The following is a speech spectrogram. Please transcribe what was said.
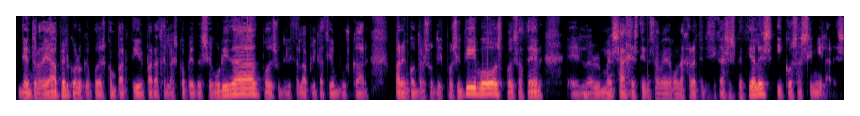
dentro de Apple, con lo que puedes compartir para hacer las copias de seguridad, puedes utilizar la aplicación Buscar para encontrar sus dispositivos, puedes hacer eh, los mensajes, tienes también algunas características especiales y cosas similares.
